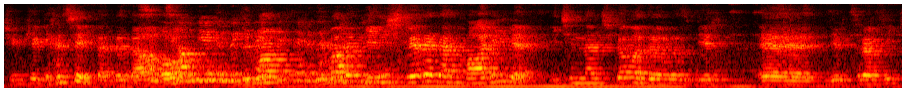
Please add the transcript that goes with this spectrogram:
Çünkü gerçekten de daha o liman, limanın genişlemeden haliyle içinden çıkamadığımız bir e, bir trafik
